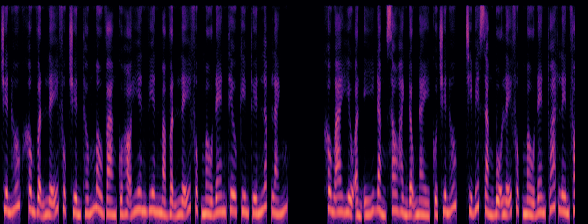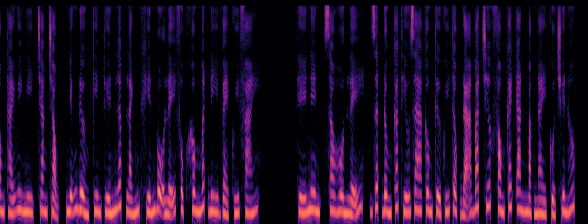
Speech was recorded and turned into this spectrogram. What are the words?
Chuyên húc không vận lễ phục truyền thống màu vàng của họ hiên viên mà vận lễ phục màu đen theo kim tuyến lấp lánh. Không ai hiểu ẩn ý đằng sau hành động này của chuyên húc, chỉ biết rằng bộ lễ phục màu đen toát lên phong thái uy nghi, trang trọng, những đường kim tuyến lấp lánh khiến bộ lễ phục không mất đi vẻ quý phái. Thế nên, sau hôn lễ, rất đông các thiếu gia công tử quý tộc đã bắt trước phong cách ăn mặc này của chuyên húc.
